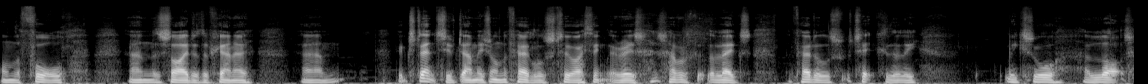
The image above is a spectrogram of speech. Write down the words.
on the fall and the side of the piano. Um, extensive damage on the pedals too, I think there is. Let's have a look at the legs. The pedals particularly, we saw a lot.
